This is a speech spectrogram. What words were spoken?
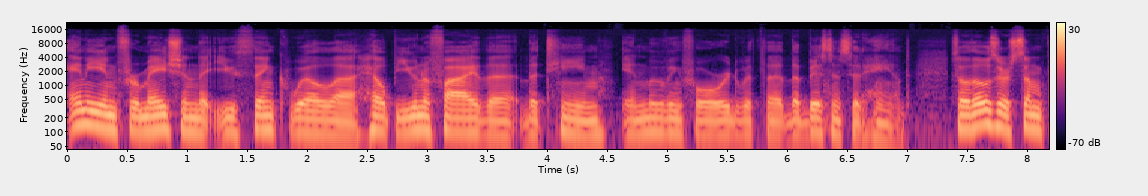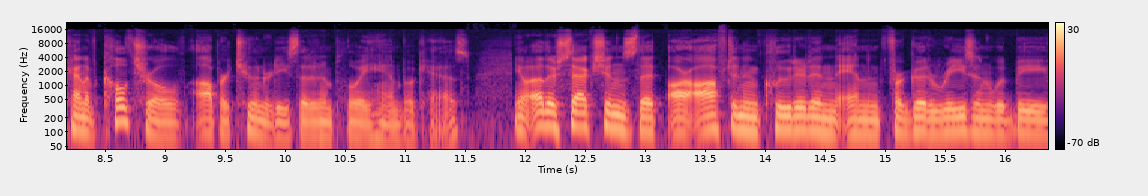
any information that you think will uh, help unify the, the team in moving forward with the, the business at hand. So, those are some kind of cultural opportunities that an employee handbook has. You know, other sections that are often included and, and for good reason would be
